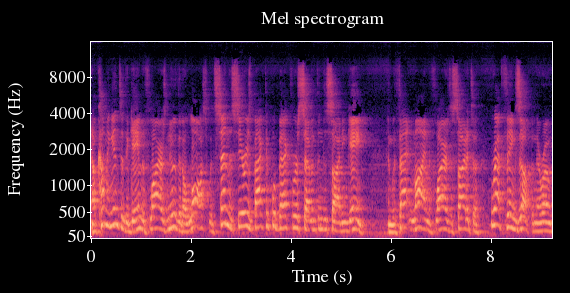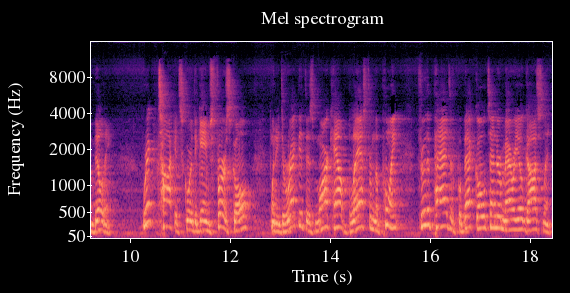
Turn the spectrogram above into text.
Now, coming into the game, the Flyers knew that a loss would send the series back to Quebec for a seventh and deciding game. And with that in mind, the Flyers decided to wrap things up in their own building. Rick Tocchet scored the game's first goal when he directed this mark-out blast from the point through the pads of Quebec goaltender Mario Gosselin.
